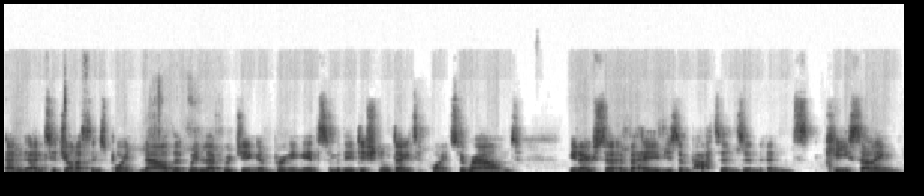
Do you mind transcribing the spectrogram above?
and and to Jonathan's point, now that we're leveraging and bringing in some of the additional data points around you know certain behaviors and patterns and, and key selling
